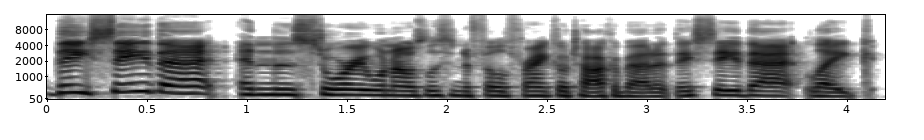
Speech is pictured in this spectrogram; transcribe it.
they say that, and the story when I was listening to Phil Franco talk about it, they say that like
